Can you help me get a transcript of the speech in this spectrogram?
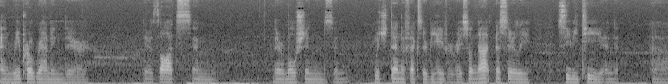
and reprogramming their their thoughts and their emotions and which then affects their behavior right so not necessarily cbt and uh,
